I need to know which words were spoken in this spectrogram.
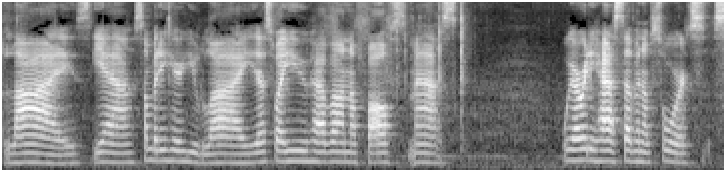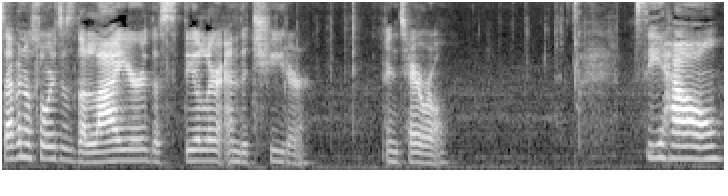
Lies. Yeah, somebody here you lie. That's why you have on a false mask. We already have Seven of Swords. Seven of Swords is the liar, the stealer, and the cheater in tarot. See how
